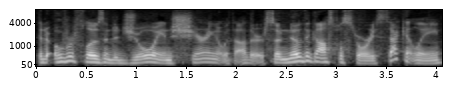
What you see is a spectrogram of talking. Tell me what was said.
that overflows into joy and sharing it with others. So know the gospel story. Secondly,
